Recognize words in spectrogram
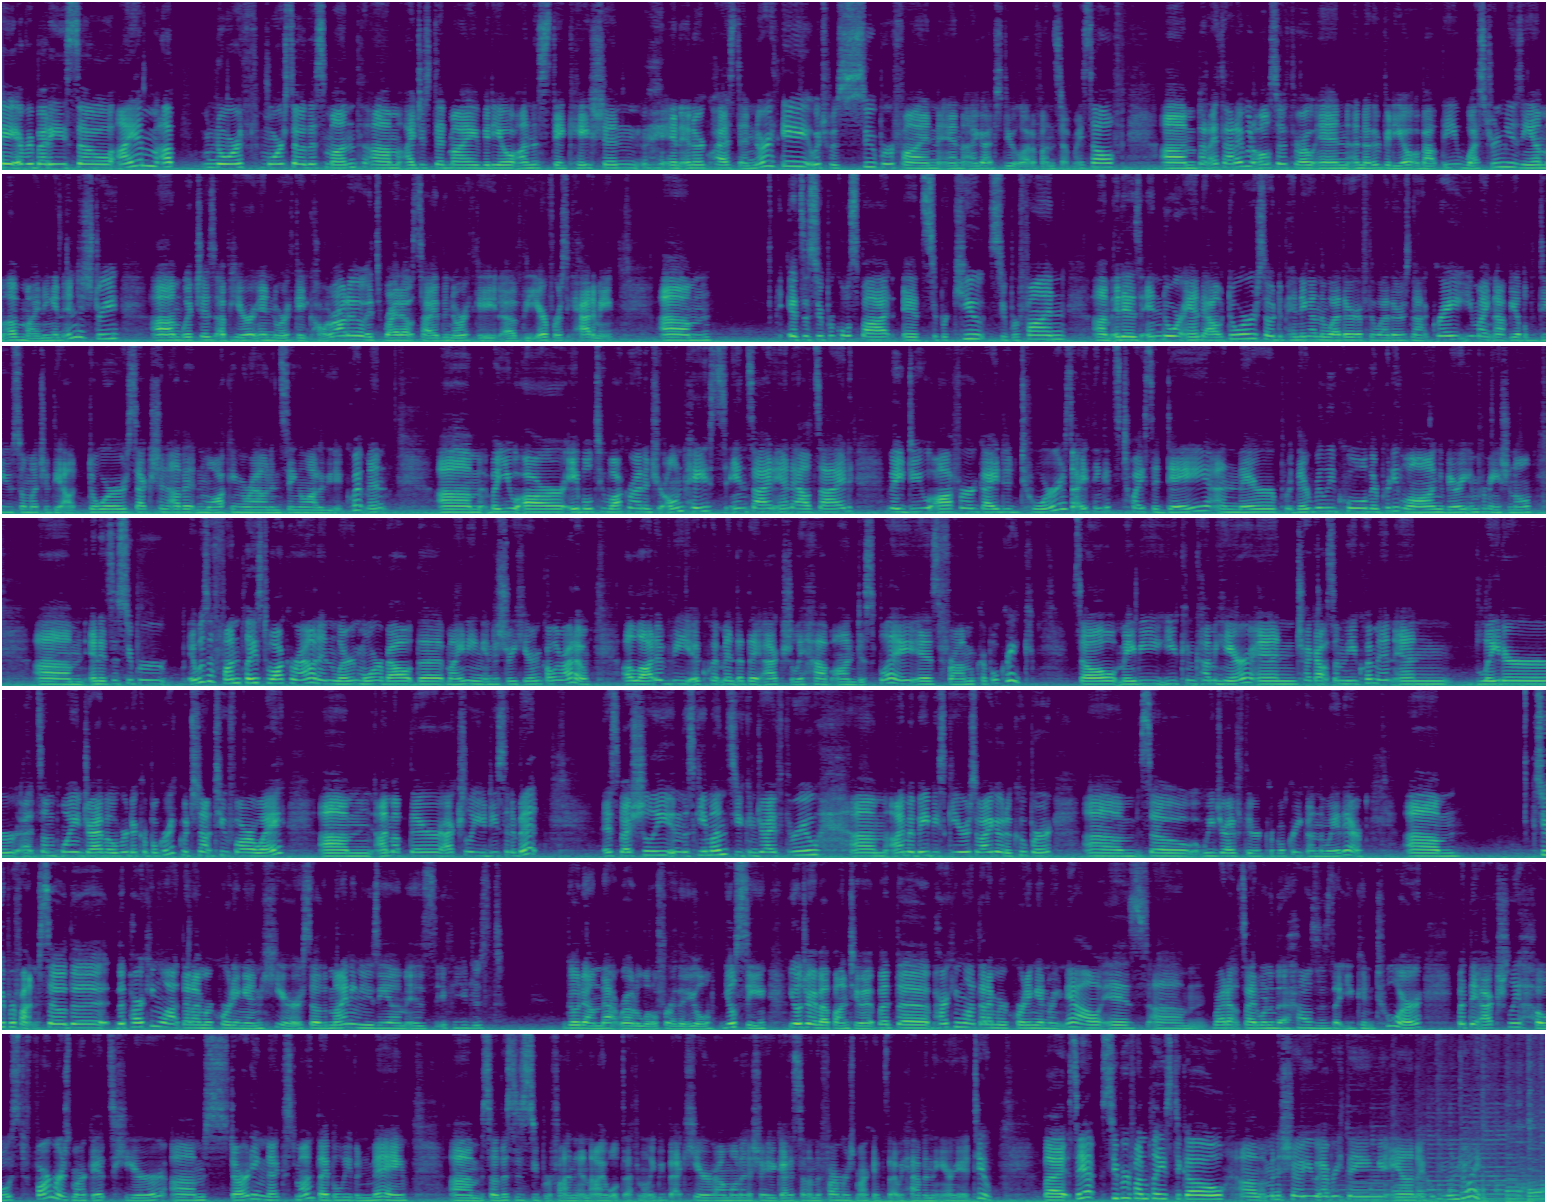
Hey everybody, so I am up north more so this month. Um, I just did my video on the staycation in Interquest and Northgate, which was super fun and I got to do a lot of fun stuff myself. Um, but I thought I would also throw in another video about the Western Museum of Mining and Industry, um, which is up here in Northgate, Colorado. It's right outside the Northgate of the Air Force Academy. Um, it's a super cool spot. It's super cute, super fun. Um, it is indoor and outdoor, so depending on the weather, if the weather is not great, you might not be able to do so much of the outdoor section of it and walking around and seeing a lot of the equipment. Um, but you are able to walk around at your own pace inside and outside. They do offer guided tours. I think it's twice a day and they're they're really cool. They're pretty long, very informational. Um, and it's a super, it was a fun place to walk around and learn more about the mining industry here in Colorado. A lot of the equipment that they actually have on display is from Cripple Creek. So maybe you can come here and check out some of the equipment and later at some point drive over to Cripple Creek, which is not too far away. Um, I'm up there actually a decent a bit especially in the ski months you can drive through um, i'm a baby skier so i go to cooper um, so we drive through cripple creek on the way there um, super fun. So the, the parking lot that I'm recording in here, so the mining museum is, if you just go down that road a little further, you'll you'll see, you'll drive up onto it. But the parking lot that I'm recording in right now is um, right outside one of the houses that you can tour, but they actually host farmers markets here um, starting next month, I believe in May. Um, so this is super fun and I will definitely be back here. I want to show you guys some of the farmers markets that we have in the area too. But so yeah, super fun place to go. Um, I'm to show you everything and I hope you enjoy.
